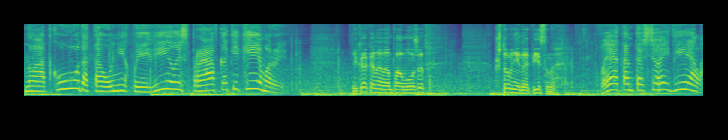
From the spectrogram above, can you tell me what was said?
Но откуда-то у них появилась справка Кикиморы. И как она нам поможет? Что в ней написано? В этом-то все и дело.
